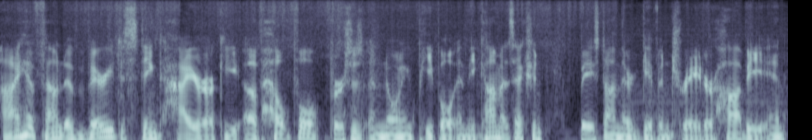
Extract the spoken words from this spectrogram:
I have found a very distinct hierarchy of helpful versus annoying people in the comment section based on their given trade or hobby. And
